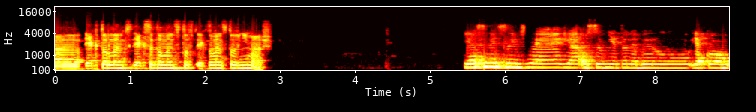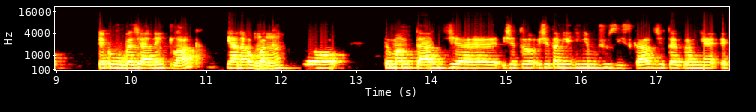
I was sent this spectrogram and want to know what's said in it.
uh, jak, tohle, jak se tohle, jak tohle to vnímáš? Já si myslím, že já osobně to neberu jako, jako vůbec žádný tlak. Já naopak uh-huh. to, to mám tak, že, že, to, že tam jedině můžu získat, že to je pro mě, jak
